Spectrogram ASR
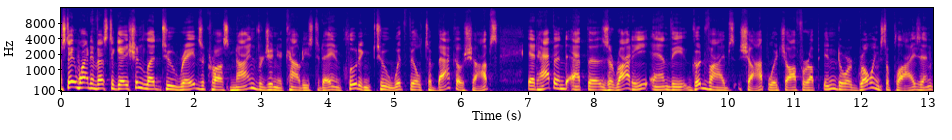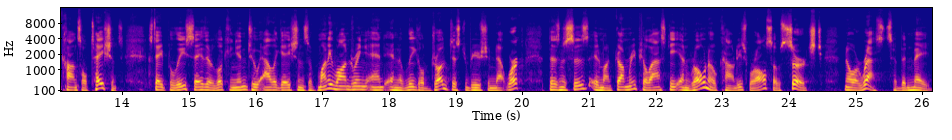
A statewide investigation led to raids across nine Virginia counties today, including two Wytheville tobacco shops. It happened at the Zerati and the Good Vibes shop, which offer up indoor growing supplies and consultations. State police say they're looking into allegations of money laundering and an illegal drug distribution network. Businesses in Montgomery, Pulaski, and Roanoke counties were also searched. No arrests have been made.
